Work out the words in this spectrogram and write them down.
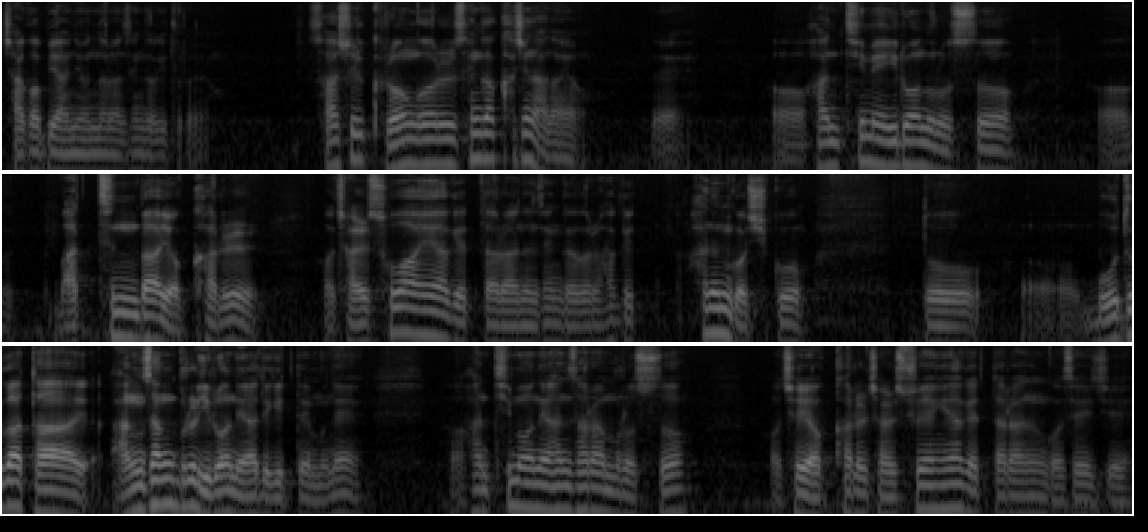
작업이 아니었나라는 생각이 들어요. 사실 그런 거를 생각하진 않아요. 네. 어, 한 팀의 일원으로서 어, 맡은 바 역할을 어, 잘 소화해야겠다라는 생각을 하게 하는 것이고 또 어, 모두가 다 앙상블을 이뤄내야 되기 때문에 어, 한 팀원의 한 사람으로서 어, 제 역할을 잘 수행해야겠다라는 것에 이제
